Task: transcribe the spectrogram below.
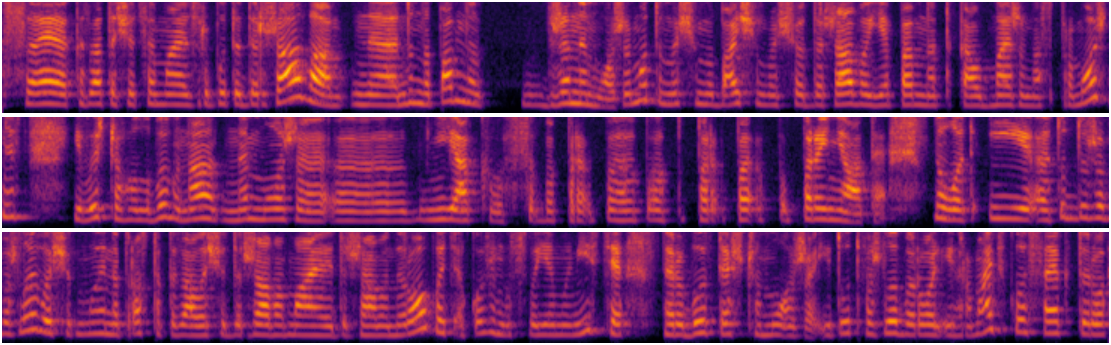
все казати, що це має зробити держава? Ну напевно. Вже не можемо, тому що ми бачимо, що держава є певна така обмежена спроможність, і вище голови вона не може е, ніяк себе пере- пе- пе- пе- пе- перейняти. Ну от і е, тут дуже важливо, щоб ми не просто казали, що держава має, держава не робить, а кожен на своєму місці робив те, що може. І тут важлива роль і громадського сектору,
